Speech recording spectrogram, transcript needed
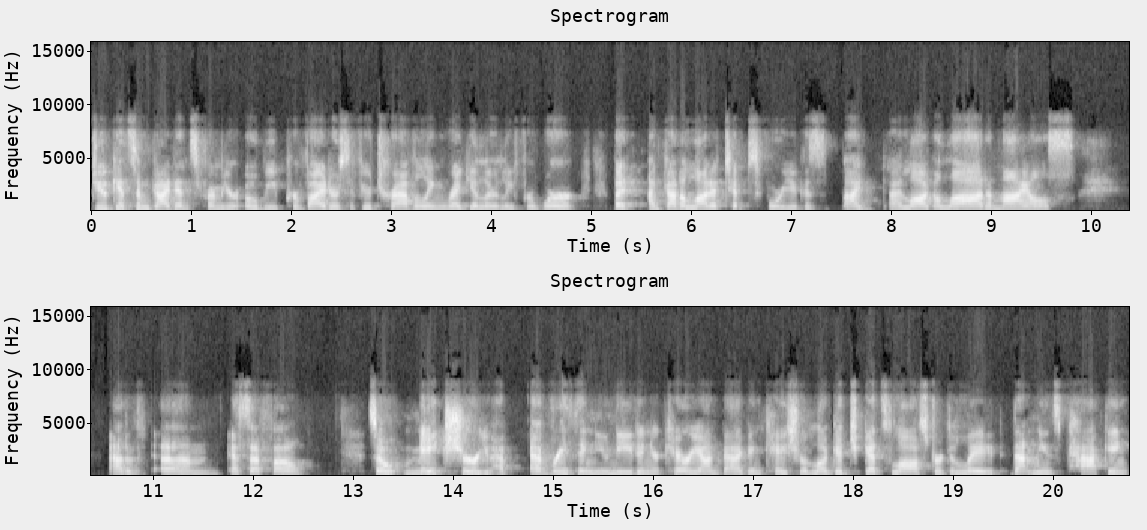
do get some guidance from your OB providers if you're traveling regularly for work. But I've got a lot of tips for you because I, I log a lot of miles out of um, SFO. So make sure you have everything you need in your carry-on bag in case your luggage gets lost or delayed. That means packing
